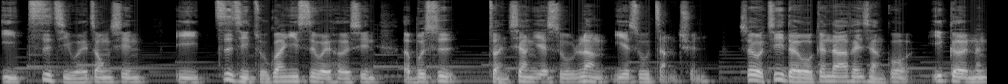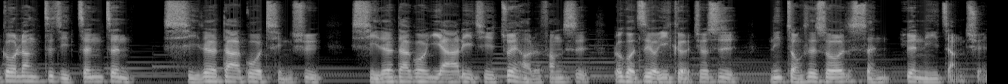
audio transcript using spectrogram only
以自己为中心。以自己主观意识为核心，而不是转向耶稣，让耶稣掌权。所以我记得我跟大家分享过，一个能够让自己真正喜乐大过情绪、喜乐大过压力，其实最好的方式，如果只有一个，就是你总是说神愿你掌权，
